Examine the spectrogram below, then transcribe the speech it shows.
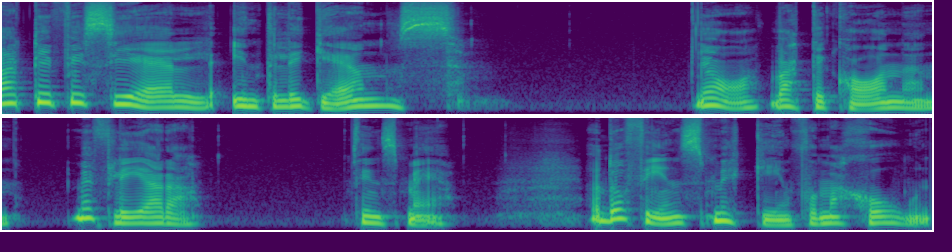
artificiell intelligens, ja, Vatikanen med flera finns med, ja, då finns mycket information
